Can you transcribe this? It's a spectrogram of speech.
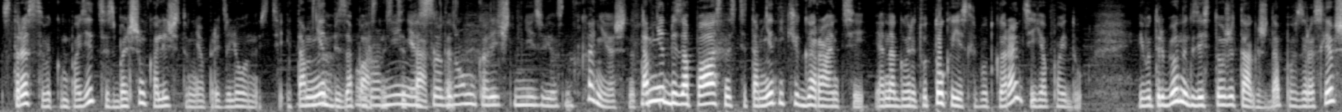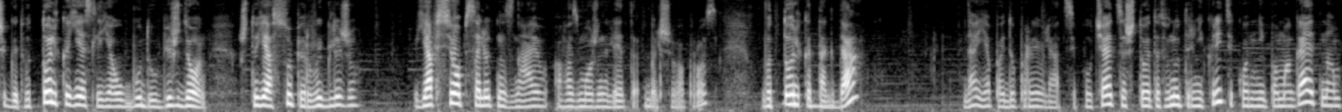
стрессовая композиция с большим количеством неопределенности. И там да, нет безопасности. Уравнение с огромным количеством неизвестных. Конечно. Там нет безопасности, там нет никаких гарантий. И она говорит, вот только если будут гарантии, я пойду. И вот ребенок здесь тоже так же, да, повзрослевший, говорит, вот только если я буду убежден, что я супер выгляжу, я все абсолютно знаю, а возможно ли это большой вопрос, вот только тогда, да, я пойду проявляться. И получается, что этот внутренний критик, он не помогает нам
